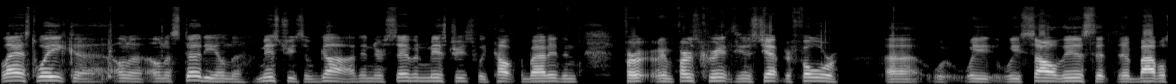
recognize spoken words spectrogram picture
last week uh, on a on a study on the mysteries of God, and there's seven mysteries. We talked about it in for in First Corinthians chapter four. Uh, we we saw this that the Bible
